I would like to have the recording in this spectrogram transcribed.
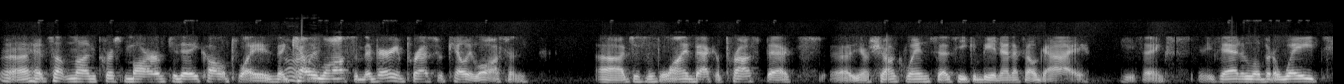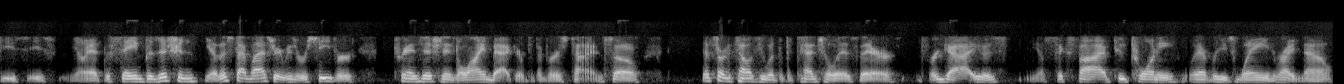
Uh, I had something on Chris Marve today, calling plays, and All Keli right. Lawson. They're very impressed with Keli Lawson. Uh, just as a linebacker prospect, uh, you know, Sean Quinn says he can be an NFL guy. He thinks and he's added a little bit of weight. He's he's you know at the same position. You know, this time last year he was a receiver, transitioning to linebacker for the first time. So that sort of tells you what the potential is there for a guy who's you know six five, two twenty, whatever he's weighing right now.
